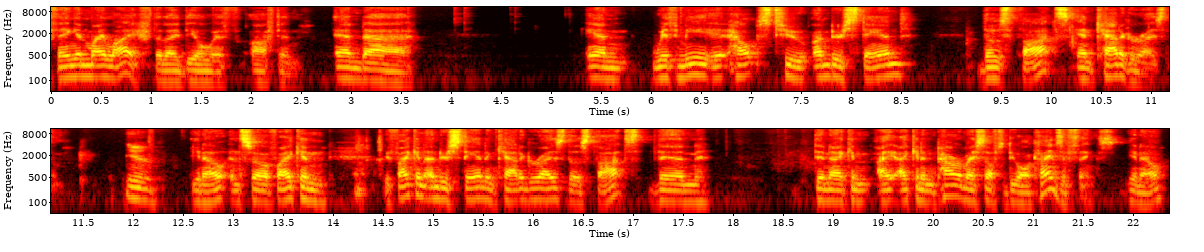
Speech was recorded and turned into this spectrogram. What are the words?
thing in my life that I deal with often. And uh, and with me, it helps to understand those thoughts and categorize them Yeah. you know and so if i can if i can understand and categorize those thoughts then then i can i, I can empower myself to do all kinds of things you know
